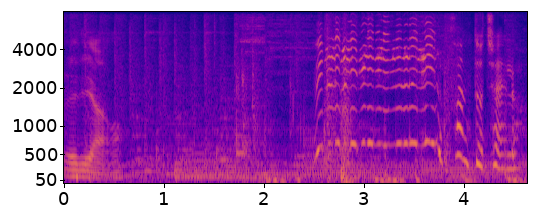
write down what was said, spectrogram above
Vediamo. Santo cielo!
